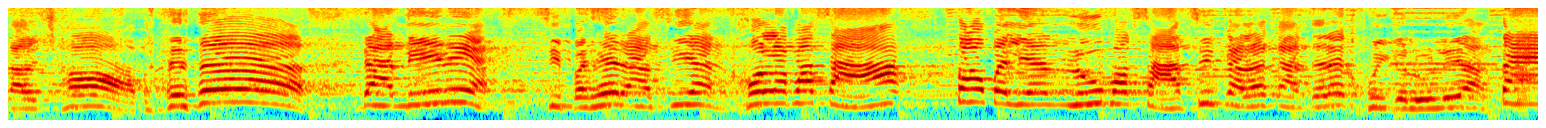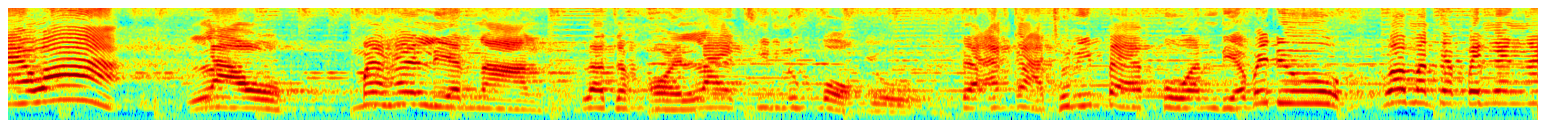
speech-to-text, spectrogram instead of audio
เราชอบ ด่านนี้เนี่ยสิประเทศอาเซียน คนละภาษาต้องไปเรียนรู้ภาษาซึ่งกันและกันจะได้คุยกันรู้เรื่อง แต่ว่า เราไม่ให้เรียนนาน เราจะคอยไล่ทิมลูกโป่งอยู่ แต่อากาศช่วงนี้แปรปรวน เดี๋ยวไปดูว่ามันจะเป็นยังไง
